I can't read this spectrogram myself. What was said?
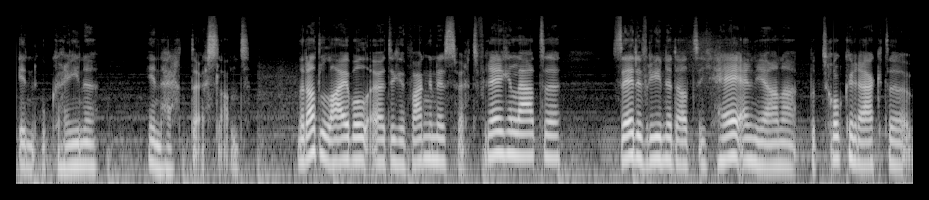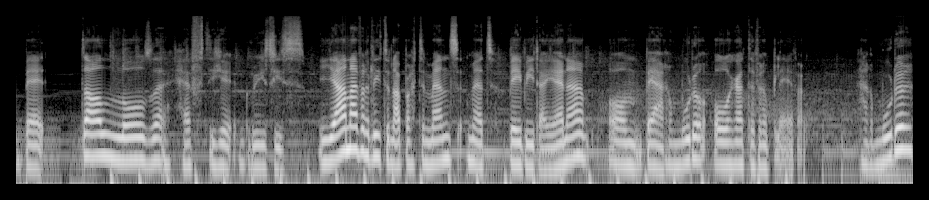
in Oekraïne, in haar thuisland. Nadat Leibel uit de gevangenis werd vrijgelaten, zeiden vrienden dat hij en Jana betrokken raakten bij talloze heftige ruzies. Jana verliet een appartement met baby Diana om bij haar moeder Olga te verblijven. Haar moeder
